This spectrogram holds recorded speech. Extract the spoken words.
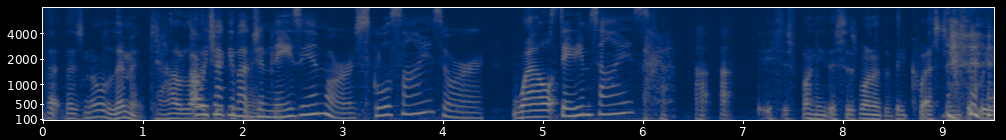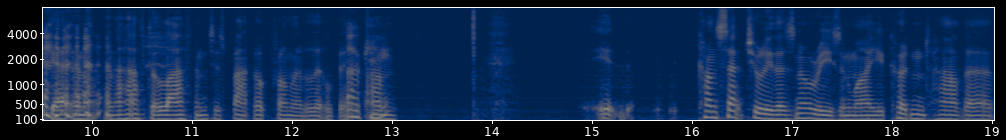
That there's no limit to how large. Are we talking about make gymnasium or school size or Well, stadium size? I, I, it's funny. This is one of the big questions that we get, and, I, and I have to laugh and just back up from it a little bit. Okay. Um, it, conceptually, there's no reason why you couldn't have a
